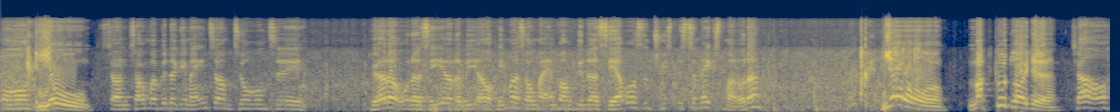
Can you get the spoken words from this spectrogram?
Und jo. dann sagen wir wieder gemeinsam zu unseren Hörer oder Seher oder wie auch immer, sagen wir einfach wieder Servus und Tschüss bis zum nächsten Mal, oder? Jo, macht's gut, Leute. Ciao.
